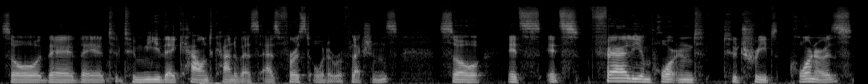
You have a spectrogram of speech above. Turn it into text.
So they they to, to me they count kind of as as first order reflections. So it's it's fairly important to treat corners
